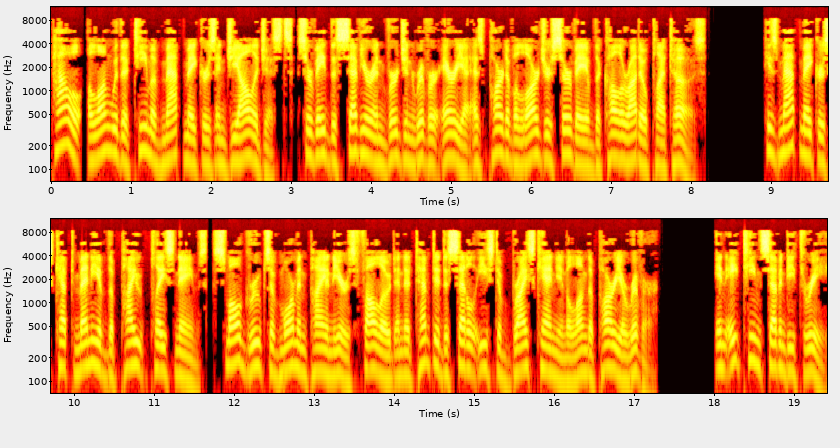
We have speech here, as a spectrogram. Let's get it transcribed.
Powell, along with a team of mapmakers and geologists, surveyed the Sevier and Virgin River area as part of a larger survey of the Colorado Plateaus. His mapmakers kept many of the Paiute place names. Small groups of Mormon pioneers followed and attempted to settle east of Bryce Canyon along the Paria River. In 1873,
